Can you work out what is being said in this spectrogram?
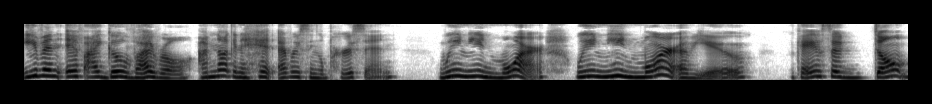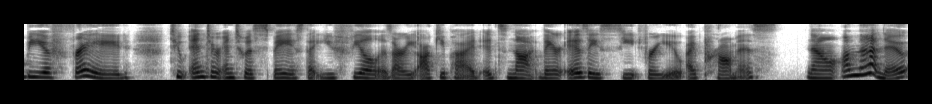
even if I go viral, I'm not going to hit every single person. We need more. We need more of you. Okay, so don't be afraid to enter into a space that you feel is already occupied. It's not. There is a seat for you, I promise. Now, on that note,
